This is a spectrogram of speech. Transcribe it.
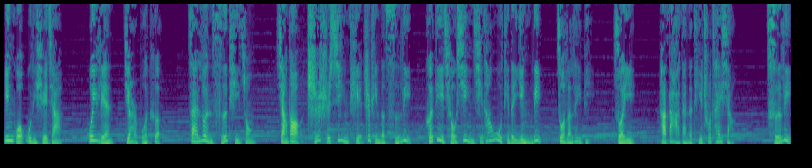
英国物理学家威廉·吉尔伯特。在论磁体中，想到磁石吸引铁制品的磁力和地球吸引其他物体的引力做了类比，所以他大胆的提出猜想：磁力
